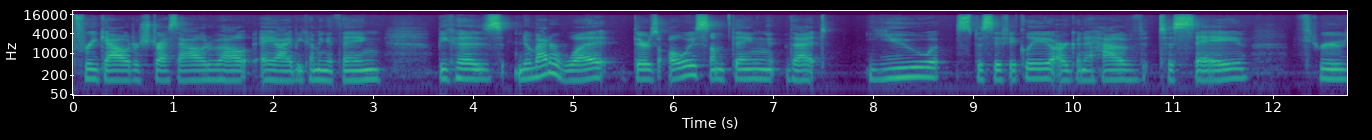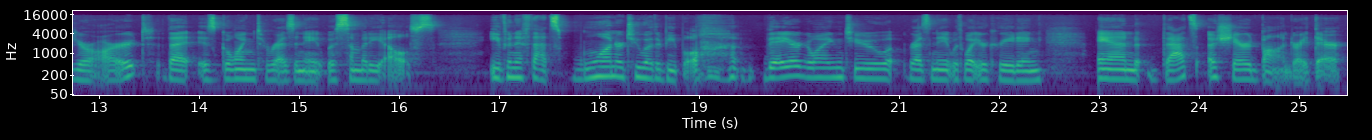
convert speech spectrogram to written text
freak out or stress out about AI becoming a thing because no matter what, there's always something that you specifically are going to have to say through your art that is going to resonate with somebody else. Even if that's one or two other people, they are going to resonate with what you're creating. And that's a shared bond right there.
